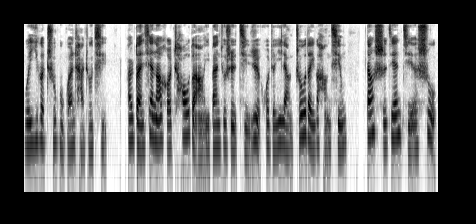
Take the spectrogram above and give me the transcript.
为一个持股观察周期，而短线呢和超短啊，一般就是几日或者一两周的一个行情。当时间结束，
